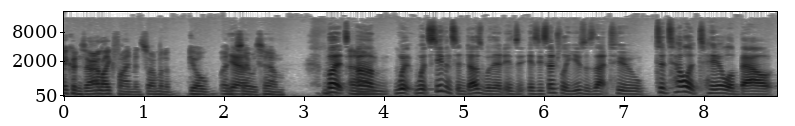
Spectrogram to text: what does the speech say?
I couldn't say I like Feynman, so I'm going to go and Yeah. say it was him. But um, what what Stephenson does with it is is essentially uses that to to tell a tale about.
